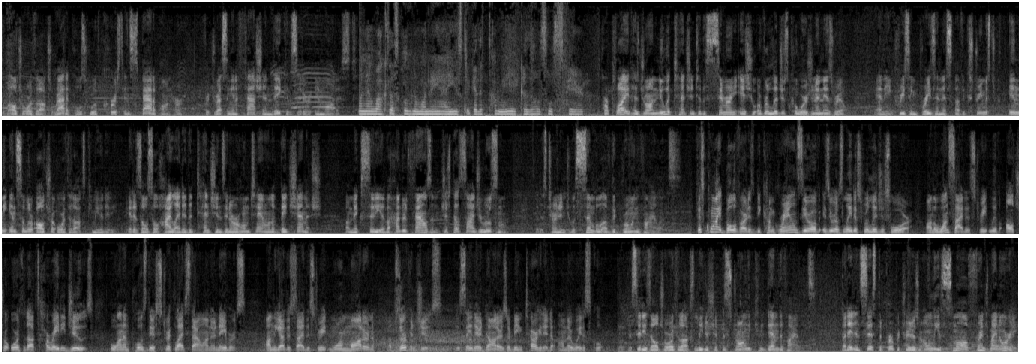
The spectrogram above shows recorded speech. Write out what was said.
of ultra-Orthodox radicals who have cursed and spat upon her for dressing in a fashion they consider immodest. When I walked to school in the morning, I used to get a tummy ache because I was so scared. Her plight has drawn new attention to the simmering issue of religious coercion in Israel and the increasing brazenness of extremists within the insular ultra Orthodox community. It has also highlighted the tensions in her hometown of Beit Shemesh, a mixed city of 100,000 just outside Jerusalem that has turned into a symbol of the growing violence. This quiet boulevard has become ground zero of Israel's latest religious war. On the one side of the street live ultra Orthodox Haredi Jews who want to impose their strict lifestyle on their neighbors. On the other side of the street, more modern, observant Jews who say their daughters are being targeted on their way to school. The city's ultra Orthodox leadership has strongly condemned the violence, but it insists the perpetrators are only a small fringe minority.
